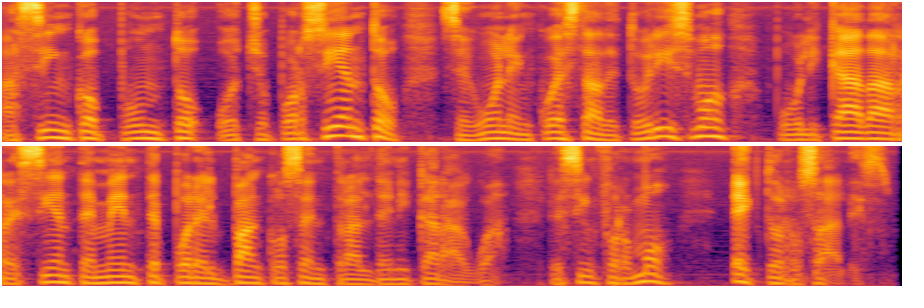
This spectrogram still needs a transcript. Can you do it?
a 5.8%, según la encuesta de turismo publicada recientemente por el Banco Central de Nicaragua. Les informó Héctor Rosales.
